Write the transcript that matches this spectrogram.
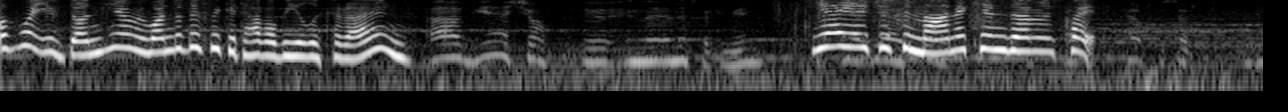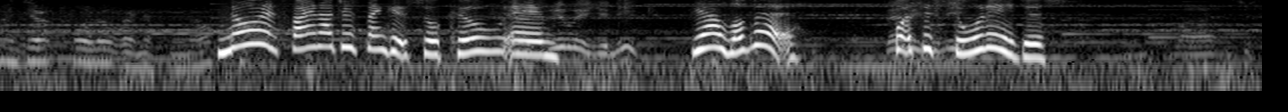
love what you've done here. We wondered if we could have a wee look around. Uh, yeah, sure. Uh, in, the, in this bit, you mean? Yeah, yeah, it's just the mannequins. Um, it's quite. Help yourself. You don't fall over anything, you know? No, it's fine. I just think it's so cool. Um, really unique. yeah, I love it. What's the story? Just Well, it's just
